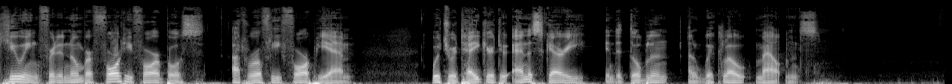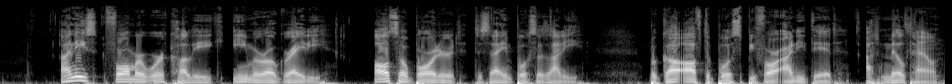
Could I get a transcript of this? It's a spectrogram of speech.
queuing for the number 44 bus at roughly 4 pm, which would take her to Enniskerry in the Dublin and Wicklow Mountains. Annie's former work colleague, Emer O'Grady, also boarded the same bus as Annie, but got off the bus before Annie did at Milltown.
